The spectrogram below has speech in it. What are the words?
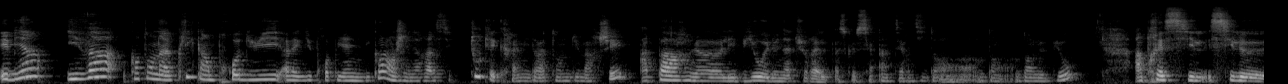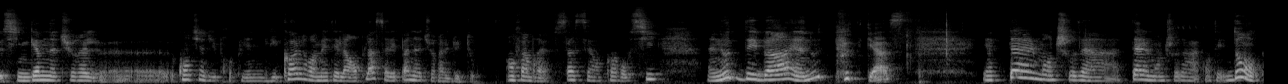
Eh bien, il va, quand on applique un produit avec du propylène glycol, en général, c'est toutes les crèmes hydratantes du marché, à part les bio et le naturel, parce que c'est interdit dans, le bio. Après, si, si, le, si une gamme naturelle euh, contient du propylène glycol, remettez-la en place, elle n'est pas naturelle du tout. Enfin bref, ça c'est encore aussi un autre débat et un autre podcast. Il y a de choses à, tellement de choses à raconter. Donc,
